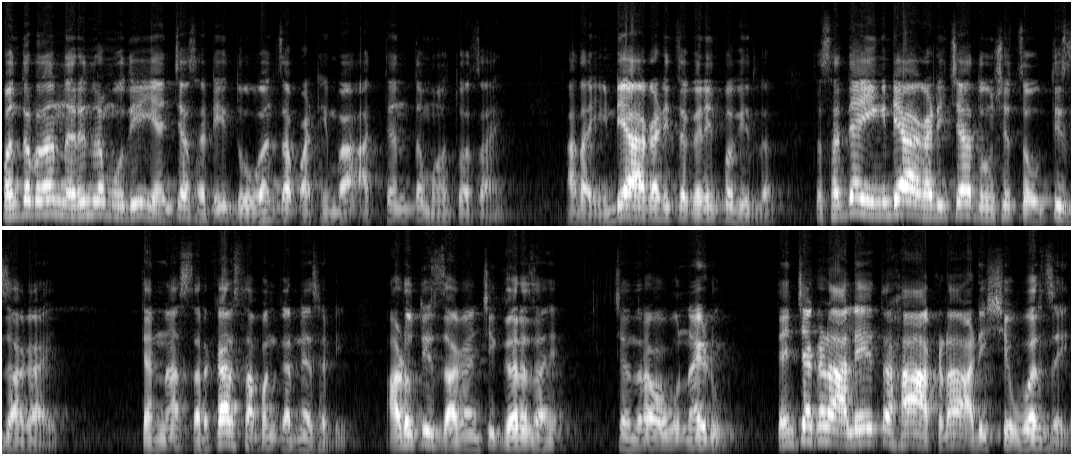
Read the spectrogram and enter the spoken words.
पंतप्रधान नरेंद्र मोदी यांच्यासाठी दोघांचा पाठिंबा अत्यंत महत्त्वाचा आहे. आता इंडिया आघाडीचं गणित बघितलं तर सध्या इंडिया आघाडीच्या दोनशे चौतीस जागा आहेत. त्यांना सरकार स्थापन करण्यासाठी अडोतीस जागांची गरज आहे. चंद्राबाबू नायडू त्यांच्याकडे आले तर हा आकडा अडीचशे वर जाईल.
